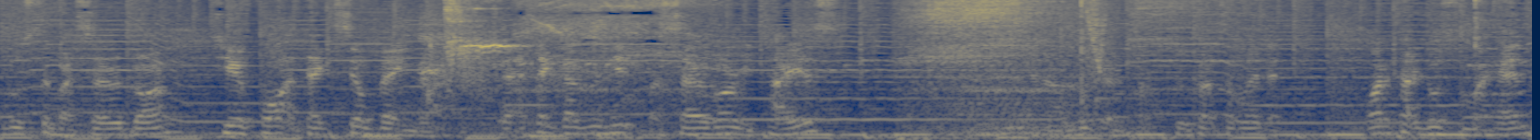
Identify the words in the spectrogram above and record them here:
Boosted by Saragon, tier 4 attacks your Vanguard. The attack doesn't hit but Saragon retires. And I'll look at the top two cards of my deck. One card goes to my hand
